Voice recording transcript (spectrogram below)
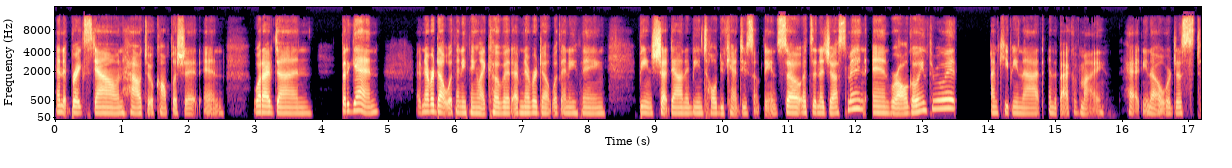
And it breaks down how to accomplish it and what I've done. But again, I've never dealt with anything like COVID. I've never dealt with anything being shut down and being told you can't do something. So it's an adjustment and we're all going through it. I'm keeping that in the back of my head. You know, we're just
